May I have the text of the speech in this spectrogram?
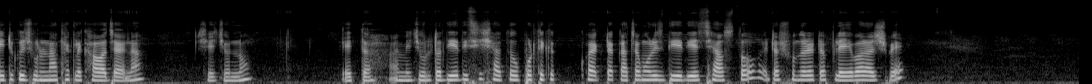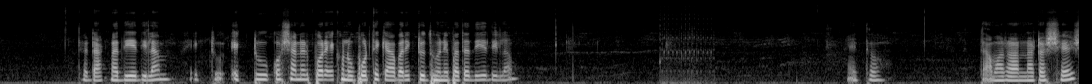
এইটুকু ঝোল না থাকলে খাওয়া যায় না সেই জন্য এই তো, আমি ঝোলটা দিয়ে দিচ্ছি, সাথে উপর থেকে কয়েকটা কাঁচামরিচ দিয়ে দিয়েছি আস্ত। এটা সুন্দর একটা ফ্লেভার আসবে। তো ডাকনা দিয়ে দিলাম। একটু একটু কষানোর পরে এখন উপর থেকে আবার একটু ধনে পাতা দিয়ে দিলাম। এই তো আমার রান্নাটা শেষ।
